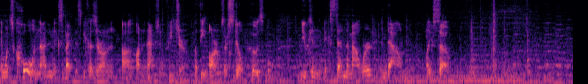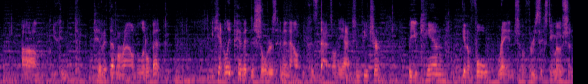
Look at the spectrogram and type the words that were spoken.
And what's cool, and I didn't expect this because they're on an, uh, on an action feature, but the arms are still posable. You can extend them outward and down, like so. Um, you can pivot them around a little bit. You can't really pivot the shoulders in and out because that's on the action feature, but you can get a full range of 360 motion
